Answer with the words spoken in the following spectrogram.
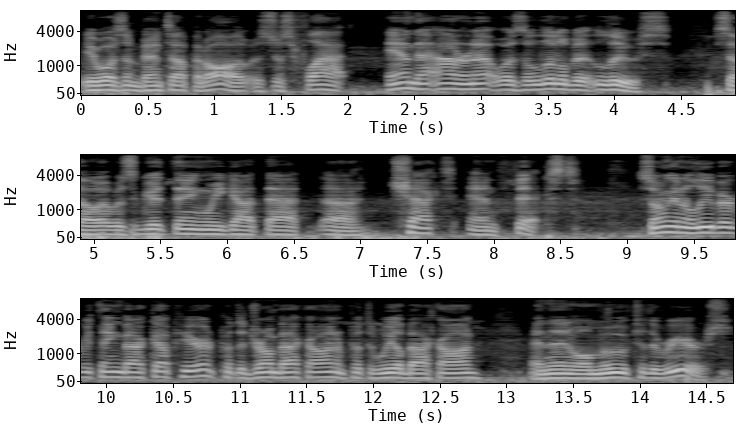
It wasn't bent up at all. It was just flat. And the outer nut was a little bit loose. So it was a good thing we got that uh, checked and fixed. So I'm going to leave everything back up here and put the drum back on and put the wheel back on and then we'll move to the rears.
